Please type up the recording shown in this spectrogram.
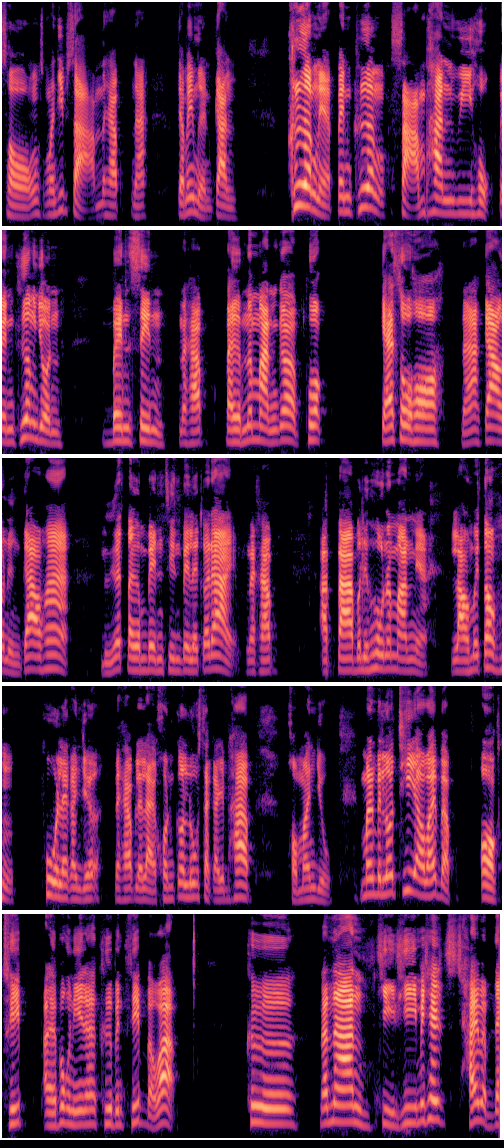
2022 2023 นะครับนะจะไม่เหมือนกัน เครื่องเนี่ยเป็นเครื่อง 3,000 V6 เป็นเครื่องยนต์ เบนซินนะครับเติมน้ำมันก็พวกแก๊สโซฮอล์นะ9195 หรือจะเติมเบนซินไปเลยก็ได้นะครับอัตราบริโภคน้ำมันเนี่ยเราไม่ต้องพูดอะไรกันเยอะนะครับหลายๆ คนก็รู้ศักยภาพของมันอยู่ มันเป็นรถที่เอาไว้แบบออกทริปอะไรพวกนี้นะคือเป็นทริปแบบว่า คือนานๆขี่ทีไม่ใช่ใช้แบบได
